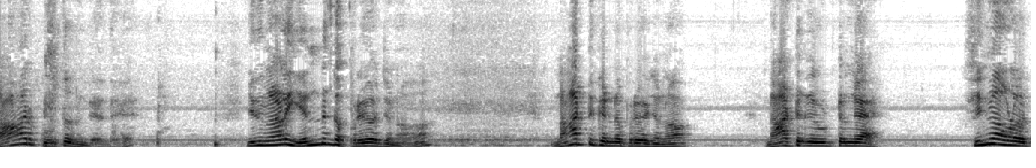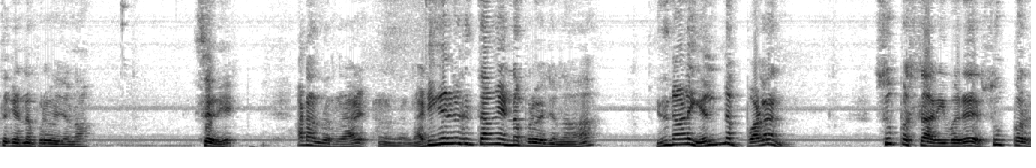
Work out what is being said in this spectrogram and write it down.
யார் கொடுத்ததுங்க அது இதனால என்னங்க பிரயோஜனம்? நாட்டுக்கு என்ன பிரயோஜனம்? நாட்டுக்கு விட்டுருங்க. சினிமா உலகத்துக்கு என்ன பிரயோஜனம்? சரி ஆனால் அந்த அந்த நடிகர்களுக்கு தாங்க என்ன பிரயோஜனம்? இதனால என்ன பலன்? சூப்பர் ஸ்டார் இவர் சூப்பர்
